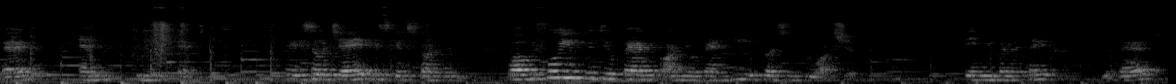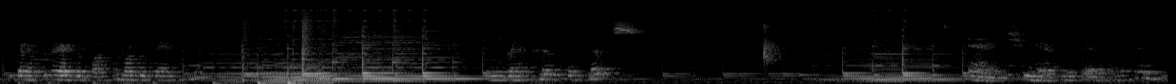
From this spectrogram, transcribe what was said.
bag, so Jade, let's get started. Well, before you put your pad on your panty, you first need to wash it. Then you're going to take your pad, you're going to put it at the bottom of your panty. Then you're going to clip the clips. and you have your pad on the panty.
